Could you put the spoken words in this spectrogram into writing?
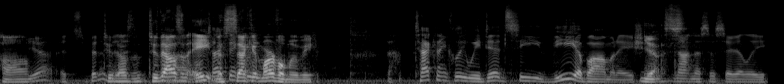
Um, Yeah, it's been a 2000, 2008, Uh, the second Marvel movie. Technically, we did see the abomination. Yes. Not necessarily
